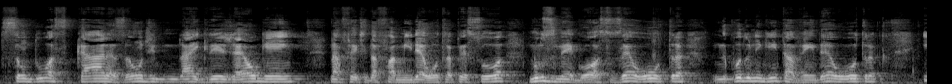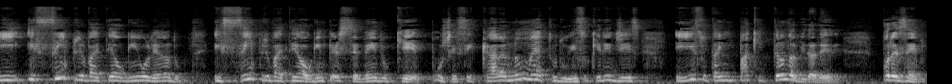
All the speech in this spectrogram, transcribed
são duas caras, onde na igreja é alguém, na frente da família é outra pessoa, nos negócios é outra, quando ninguém está vendo é outra. E, e sempre vai ter alguém olhando, e sempre vai ter alguém percebendo que, puxa, esse cara não é tudo isso que ele diz, e isso está impactando a vida dele. Por exemplo,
